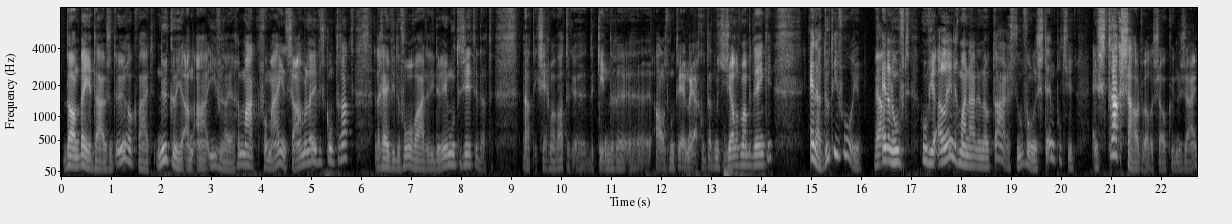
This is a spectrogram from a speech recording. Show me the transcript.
dan ben je 1000 euro kwijt. Nu kun je aan AI vragen, maak voor mij een samenlevingscontract. En dan geef je de voorwaarden die erin moeten zitten, dat, dat ik zeg maar wat, de, de kinderen eh, alles moeten hebben. Nou ja, goed, dat moet je zelf maar bedenken. En dat doet hij voor je. En dan hoeft, hoef je alleen nog maar naar de notaris toe voor een stempeltje. En straks zou het wel eens zo kunnen zijn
